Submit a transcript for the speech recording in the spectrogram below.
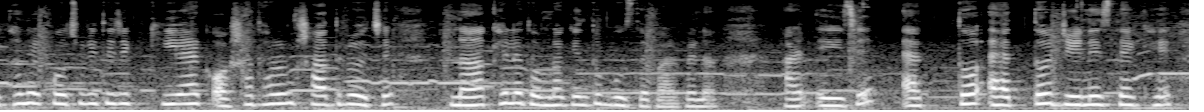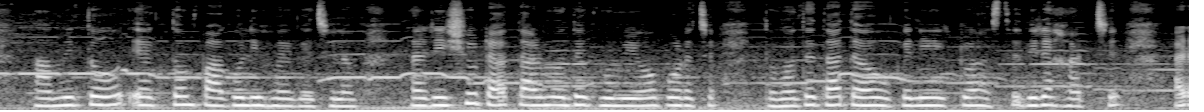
এখানের কচুরিতে যে কী এক অসাধারণ স্বাদ রয়েছে না খেলে তোমরা কিন্তু বুঝতে পারবে না। আর এই যে এত এত জিনিস দেখে আমি তো একদম পাগলই হয়ে গেছিলাম। আর রিশুটা তার মধ্যে ঘুমিয়েও পড়েছে। তোমাদের দাদা ওকে নিয়ে একটু আস্তে ধীরে হাঁটছে। আর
